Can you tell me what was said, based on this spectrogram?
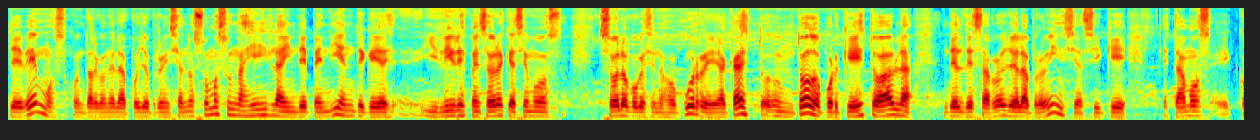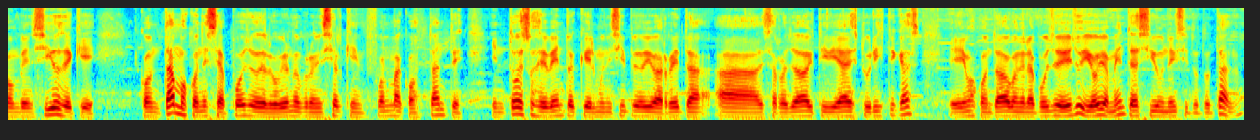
debemos contar con el apoyo provincial. No somos una isla independiente que, y libres pensadores que hacemos solo porque se nos ocurre. Acá es todo un todo, porque esto habla del desarrollo de la provincia, así que estamos eh, convencidos de que contamos con ese apoyo del gobierno provincial que en forma constante en todos esos eventos que el municipio de Ibarreta ha desarrollado actividades turísticas, eh, hemos contado con el apoyo de ellos y obviamente ha sido un éxito total.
